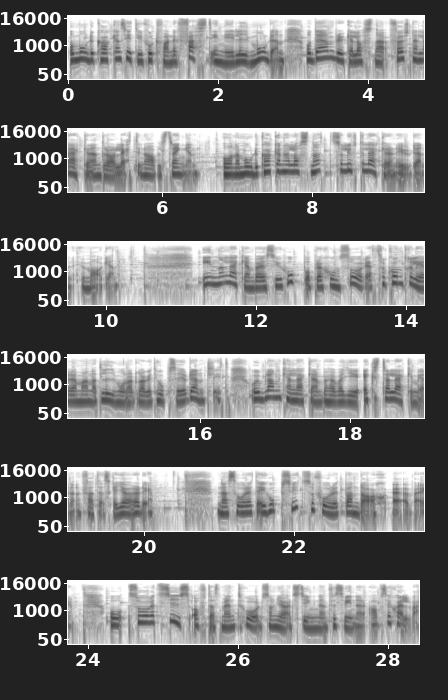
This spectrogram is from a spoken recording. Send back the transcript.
Och moderkakan sitter ju fortfarande fast inne i livmodern. Och den brukar lossna först när läkaren drar lätt i navelsträngen. Och när moderkakan har lossnat så lyfter läkaren ur den ur magen. Innan läkaren börjar sy ihop operationssåret så kontrollerar man att livmodern har dragit ihop sig ordentligt. Och ibland kan läkaren behöva ge extra läkemedel för att det ska göra det. När såret är ihopsytt så får du ett bandage över. Och såret sys oftast med en tråd som gör att stygnen försvinner av sig själva.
